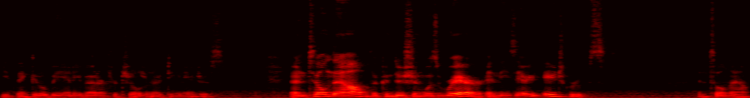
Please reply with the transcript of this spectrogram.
You think it'll be any better for children or teenagers? Until now, the condition was rare in these age groups. Until now.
